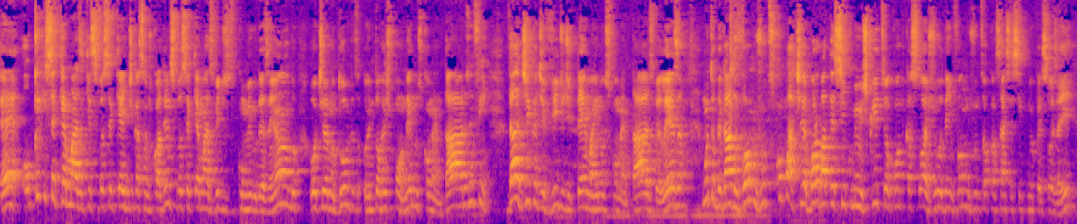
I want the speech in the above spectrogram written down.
é, o que, que você quer mais aqui? Se você quer indicação de quadrinhos, se você quer mais vídeos comigo desenhando, ou tirando dúvidas, ou então respondendo nos comentários, enfim, dá dica de vídeo, de tema aí nos comentários, beleza? Muito obrigado, vamos juntos, compartilha, bora bater 5 mil inscritos, eu conto com a sua ajuda, hein? Vamos juntos alcançar essas 5 mil pessoas aí.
